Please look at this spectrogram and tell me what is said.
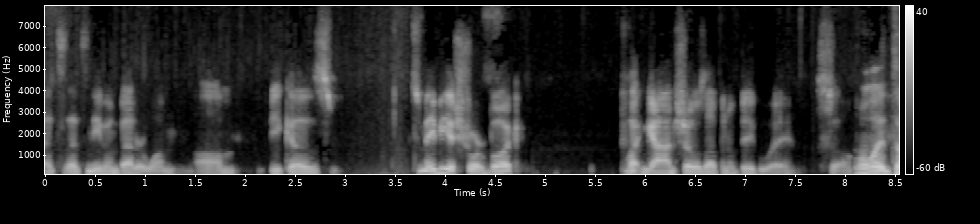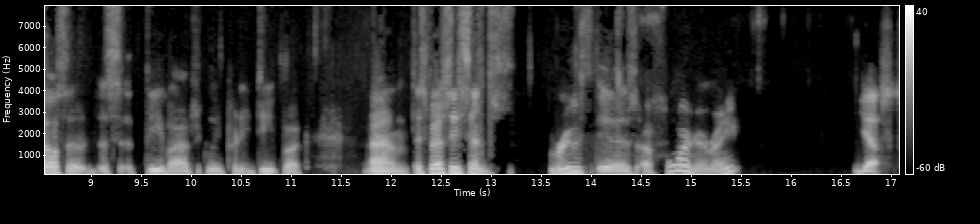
That's that's an even better one um because it's maybe a short book but god shows up in a big way so well, it's also just a theologically pretty deep book, yeah. um, especially since Ruth is a foreigner, right? Yes.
